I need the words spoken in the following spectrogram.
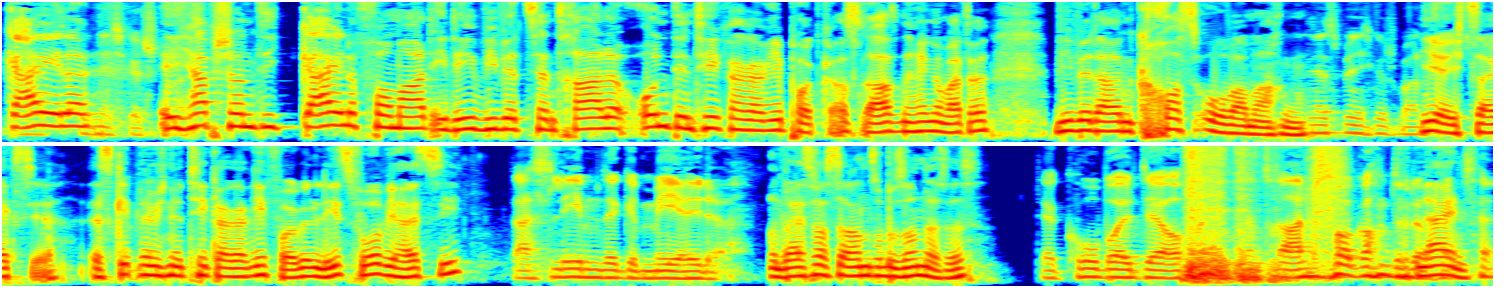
geile, ich ich habe schon die geile Formatidee, wie wir Zentrale und den TKKG-Podcast, Rasende Hängematte, wie wir da ein Crossover machen. Jetzt bin ich gespannt. Hier, ich zeig's dir. Es gibt nämlich eine TKKG-Folge. Lies vor, wie heißt sie? Das lebende Gemälde. Und weißt du, was daran so besonders ist? Der Kobold, der auf der Zentrale vorkommt, oder Nein, was?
